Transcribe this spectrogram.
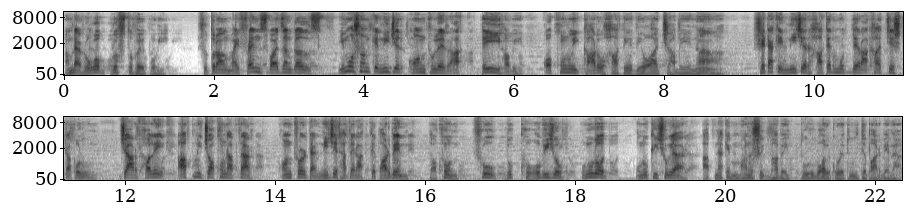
আমরা রোগগ্রস্ত হয়ে পড়ি। সুতরাং my friends boys and girls ইমোশনকে নিজের কন্ট্রোলে রাখতেই হবে। কখনোই কারও হাতে দেওয়া যাবে না। সেটাকে নিজের হাতের মধ্যে রাখার চেষ্টা করুন, যার ফলে আপনি যখন আপনার কন্ট্রোলটা নিজের হাতে রাখতে পারবেন, তখন সুখ, দুঃখ, অভিযোগ, অনুরোধ, কোনো কিছুই আর আপনাকে মানসিকভাবে দুর্বল করে তুলতে পারবে না।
